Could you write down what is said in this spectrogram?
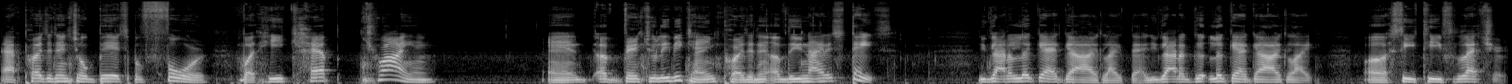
at presidential bids before, but he kept trying and eventually became president of the United States. You got to look at guys like that. You got to look at guys like uh, C.T. Fletcher,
